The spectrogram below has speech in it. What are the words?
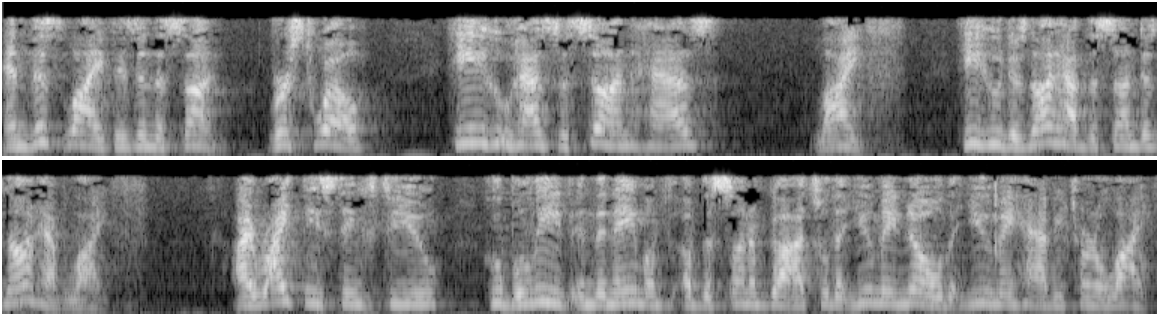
And this life is in the Son. Verse 12 He who has the Son has life. He who does not have the Son does not have life. I write these things to you who believe in the name of, of the Son of God, so that you may know that you may have eternal life.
